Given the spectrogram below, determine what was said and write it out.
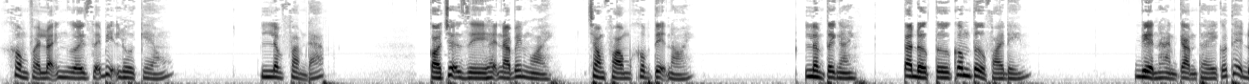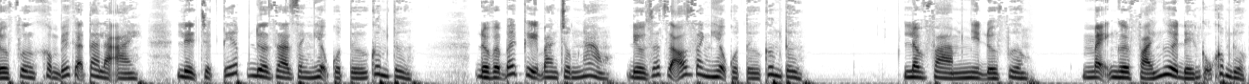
không phải loại người dễ bị lôi kéo. Lâm Phạm đáp. Có chuyện gì hãy nói bên ngoài, trong phòng không tiện nói. Lâm Tinh Anh, ta được tứ công tử phái đến. Điển Hàn cảm thấy có thể đối phương không biết gã ta là ai, liền trực tiếp đưa ra danh hiệu của tứ công tử. Đối với bất kỳ ban chống nào, đều rất rõ danh hiệu của tứ công tử. Lâm Phàm nhìn đối phương. Mẹ người phái người đến cũng không được.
